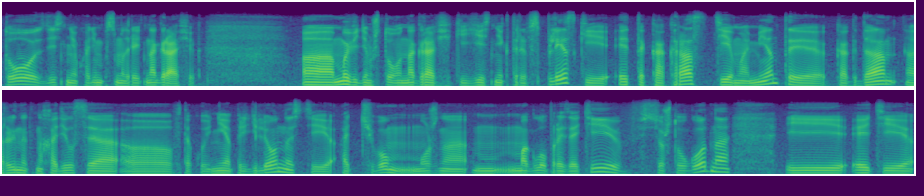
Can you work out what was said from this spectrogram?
то здесь необходимо посмотреть на график. А, мы видим, что на графике есть некоторые всплески. Это как раз те моменты, когда рынок находился э, в такой неопределенности, от чего можно, могло произойти все что угодно. И эти,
